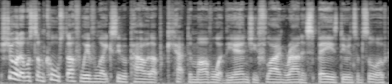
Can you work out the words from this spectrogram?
sure, there was some cool stuff with like super powered up Captain Marvel at the end. She's flying around in space doing some sort of,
